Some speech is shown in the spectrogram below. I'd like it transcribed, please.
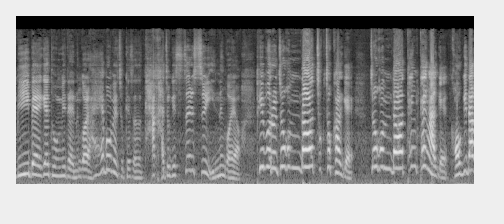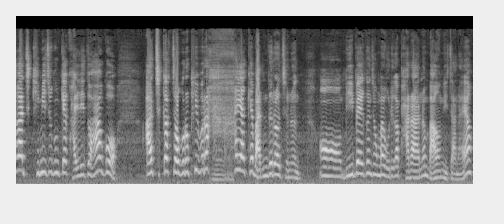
미백에 도움이 되는 걸 해보면 좋겠어서 다 가족이 쓸 수 있는 거예요. 피부를 조금 더 촉촉하게 조금 더 탱탱하게 거기다가 기미 주근깨 관리도 하고 아 즉각적으로 피부를 하얗게 만들어주는 어, 미백은 정말 우리가 바라는 마음이잖아요.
